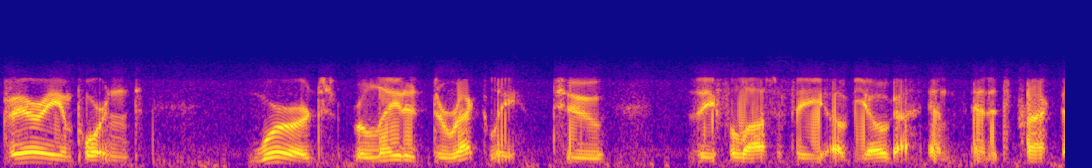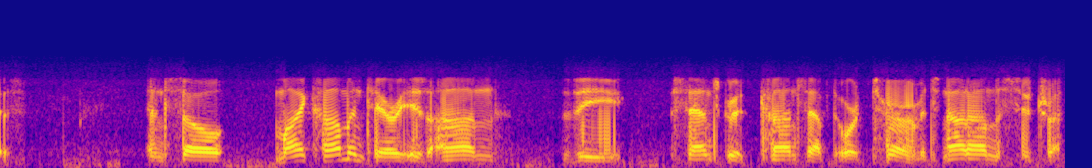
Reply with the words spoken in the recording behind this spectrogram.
very important words related directly to the philosophy of yoga and, and its practice. And so my commentary is on the Sanskrit concept or term. It's not on the sutra.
